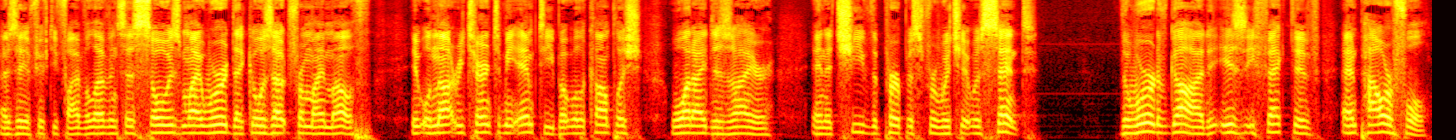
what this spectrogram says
Isaiah 55:11 says, "So is my word that goes out from my mouth. It will not return to me empty, but will accomplish what I desire and achieve the purpose for which it was sent." The word of God is effective and powerful.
